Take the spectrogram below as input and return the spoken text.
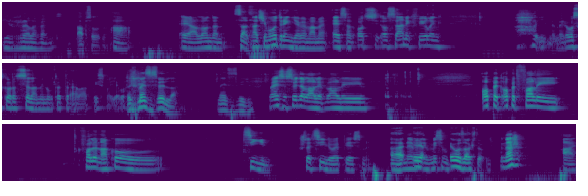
irrelevant. Apsolutno. A, e, ali onda, Sad. znači Moodring jebe mame. E sad, Oce- Oceanic Feeling, ah, ime meni, ovo skoro 7 minuta traje ova pisma, jevo. Znači, meni se svidjela. Meni se sviđa. Meni se svidjela, ali, ali opet, opet fali, fali onako cilj. Što je cilj ove pjesme? A, Ne e, vidim, mislim, Evo zašto. znaš, aj,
